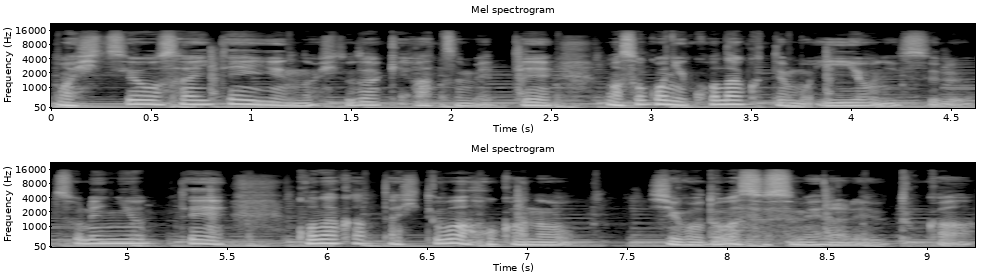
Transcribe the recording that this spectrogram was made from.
まあ、必要最低限の人だけ集めて、まあ、そこに来なくてもいいようにする。それによって来なかった人は他の仕事が進められるとか、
